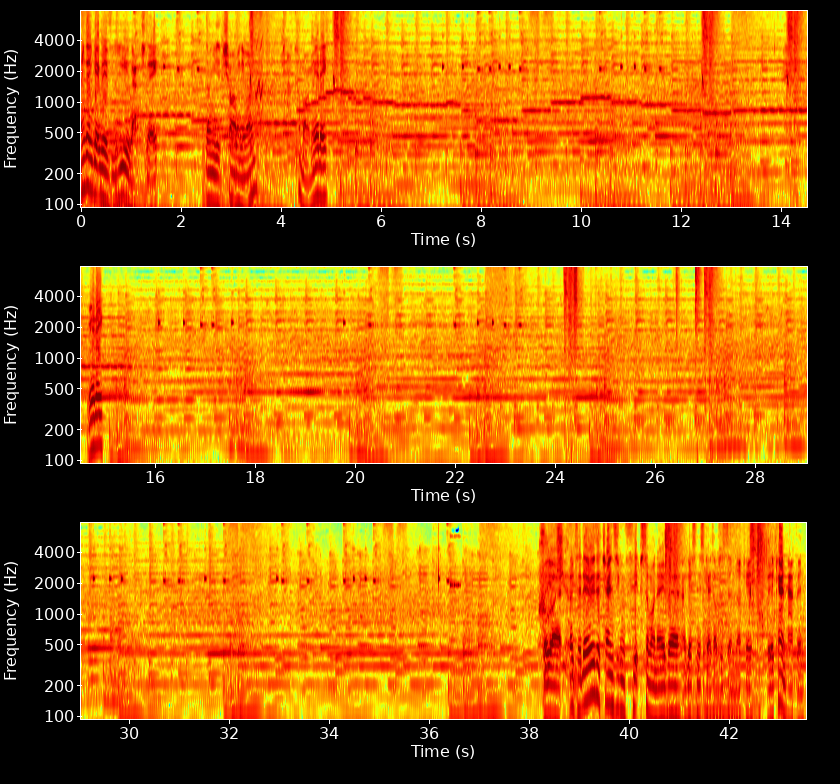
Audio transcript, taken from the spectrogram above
I'm going to get rid of you, actually. I don't need to charm anyone. Come on, really? Really? But yeah, like I said, there is a chance you can flip someone over. I guess in this case I was just unlucky, but it can happen.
